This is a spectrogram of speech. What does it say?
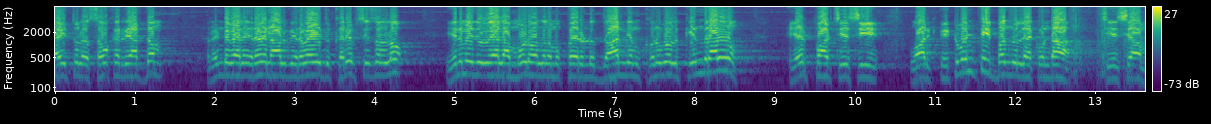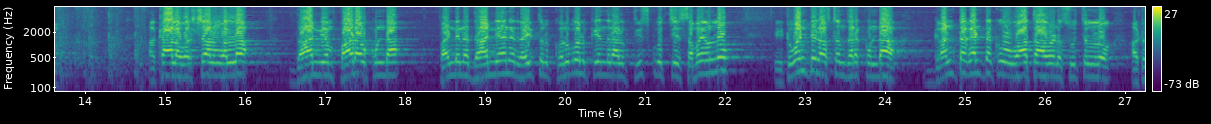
రైతుల సౌకర్యార్థం రెండు వేల ఇరవై నాలుగు ఇరవై ఐదు ఖరీఫ్ సీజన్లో ఎనిమిది వేల మూడు వందల ముప్పై రెండు ధాన్యం కొనుగోలు కేంద్రాలను ఏర్పాటు చేసి వారికి ఎటువంటి ఇబ్బందులు లేకుండా చేశాం. అకాల వర్షాల వల్ల ధాన్యం పాడవకుండా పండిన ధాన్యాన్ని రైతులు కొనుగోలు కేంద్రాలకు తీసుకువచ్చే సమయంలో ఎటువంటి నష్టం జరగకుండా గంట గంటకు వాతావరణ సూచనలు అటు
